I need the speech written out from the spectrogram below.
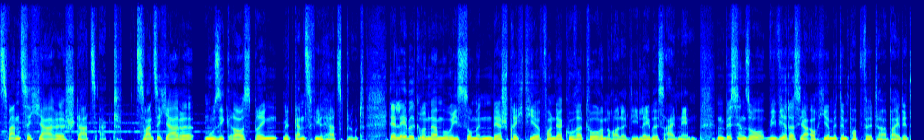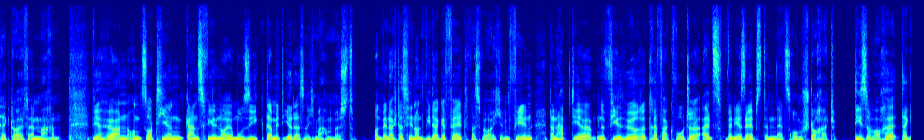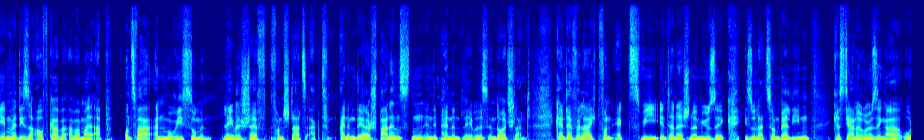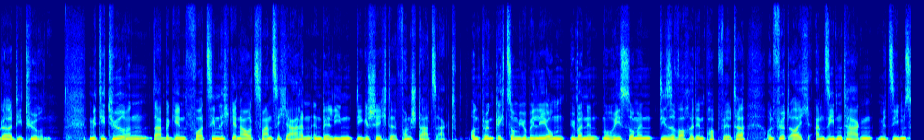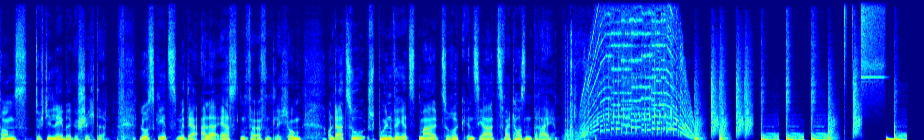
20 Jahre Staatsakt. 20 Jahre Musik rausbringen mit ganz viel Herzblut. Der Labelgründer Maurice Summen, der spricht hier von der Kuratorenrolle, die Labels einnehmen. Ein bisschen so, wie wir das ja auch hier mit dem Popfilter bei Detektor FM machen. Wir hören und sortieren ganz viel neue Musik, damit ihr das nicht machen müsst. Und wenn euch das hin und wieder gefällt, was wir euch empfehlen, dann habt ihr eine viel höhere Trefferquote, als wenn ihr selbst im Netz rumstochert. Diese Woche, da geben wir diese Aufgabe aber mal ab. Und zwar an Maurice Summen, Labelchef von Staatsakt, einem der spannendsten Independent-Labels in Deutschland. Kennt ihr vielleicht von Acts wie International Music, Isolation Berlin, Christiane Rösinger oder Die Türen? Mit Die Türen, da beginnt vor ziemlich genau 20 Jahren in Berlin die Geschichte von Staatsakt. Und pünktlich zum Jubiläum übernimmt Maurice Summen diese Woche den Popfilter und führt euch an sieben Tagen mit sieben Songs durch die Labelgeschichte. Los geht's mit der allerersten Veröffentlichung. Und dazu spulen wir jetzt mal zurück ins Jahr 2003.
